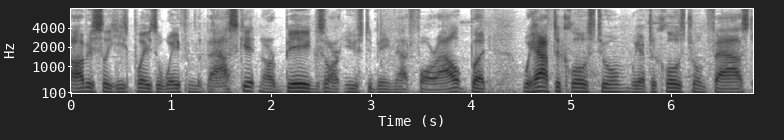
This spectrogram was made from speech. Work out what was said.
obviously he plays away from the basket, and our bigs aren't used to being that far out. But we have to close to him. We have to close to him fast.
